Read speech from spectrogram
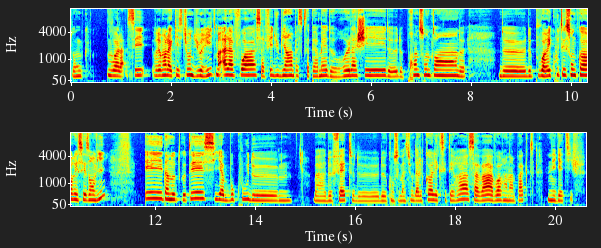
Donc voilà, c'est vraiment la question du rythme. À la fois, ça fait du bien parce que ça permet de relâcher, de prendre son temps, de, de, pouvoir écouter son corps et ses envies. Et d'un autre côté, s'il y a beaucoup de, bah, de fêtes, de, consommation d'alcool, etc., ça va avoir un impact négatif.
